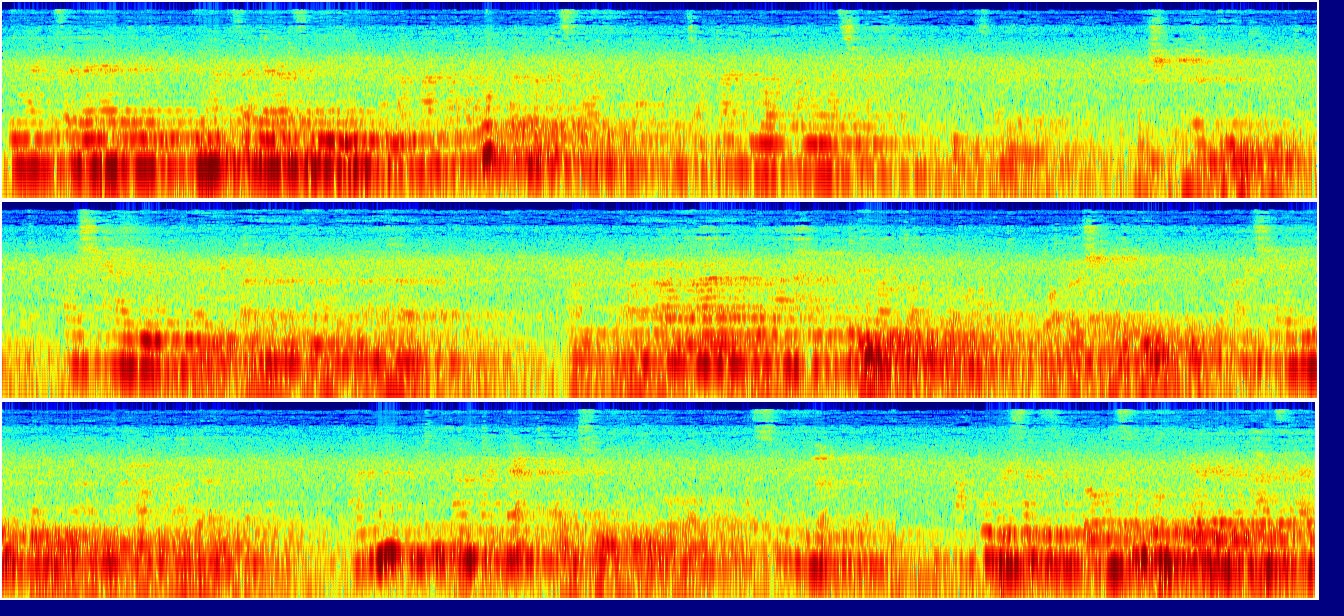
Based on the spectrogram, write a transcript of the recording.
dengan kesadaran diri, dengan kesadaran sendiri agama Islam dengan mengucapkan dua kalimat syahadat. Asyhadu Asyhadu wa anna Muhammadan Rasulullah. Aku bersaksi bahwa sungguh tidak ada Tuhan selain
